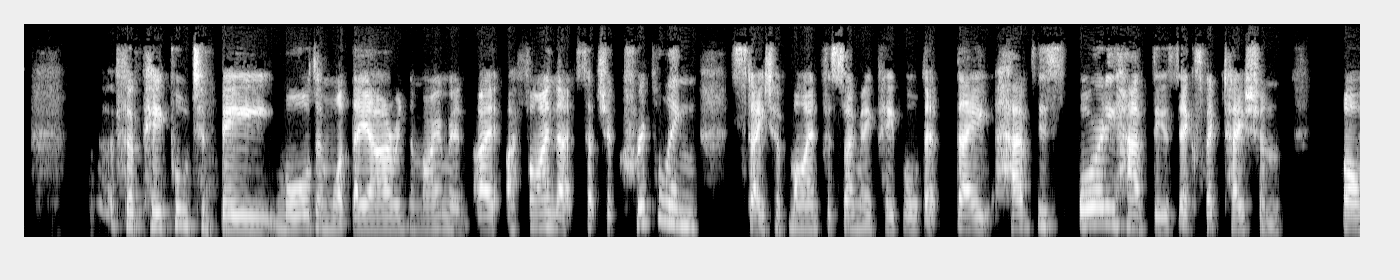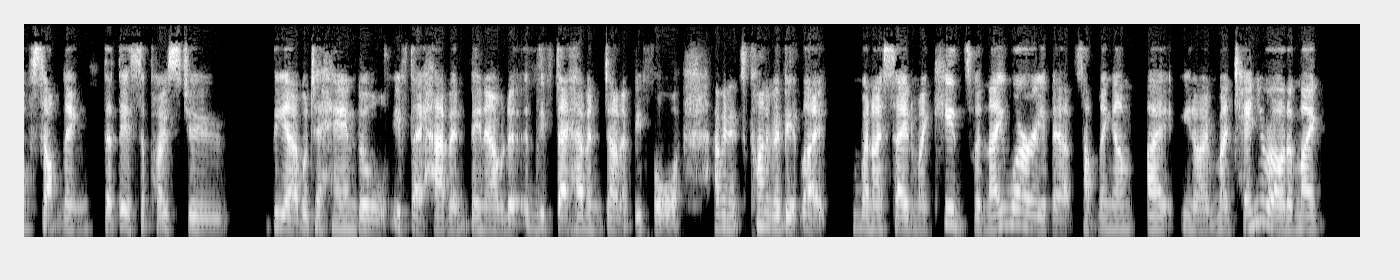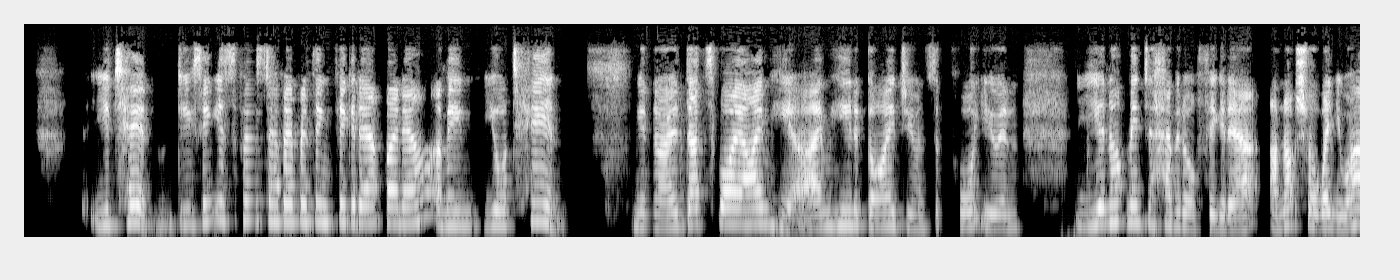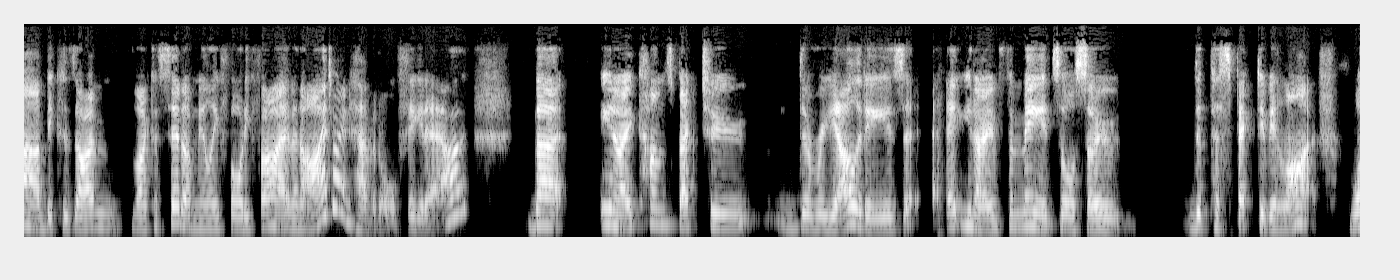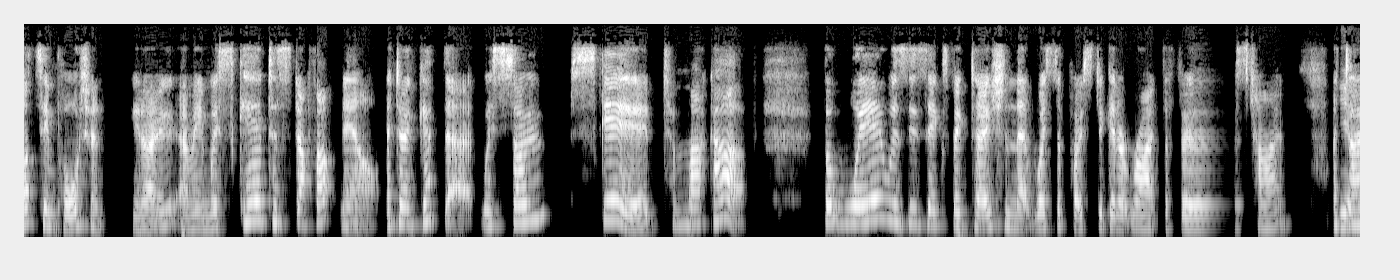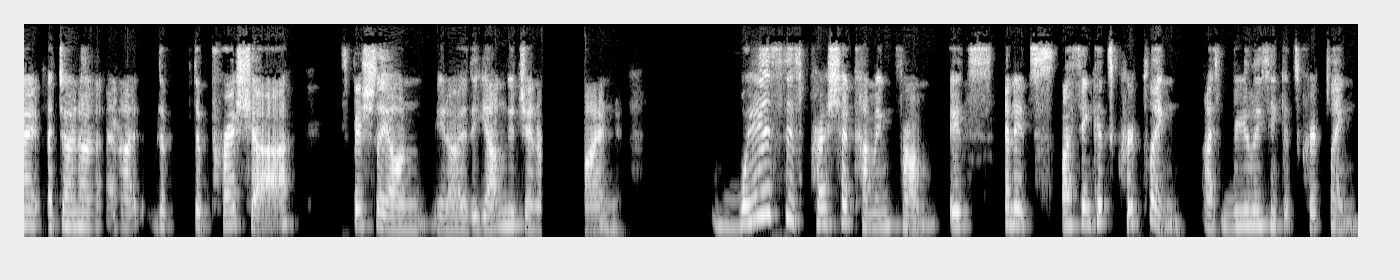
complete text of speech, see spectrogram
for people to be more than what they are in the moment, I, I find that such a crippling state of mind for so many people that they have this already have this expectation of something that they're supposed to be able to handle if they haven't been able to if they haven't done it before i mean it's kind of a bit like when I say to my kids when they worry about something, I'm I you know my ten year old, I'm like, you're ten. Do you think you're supposed to have everything figured out by now? I mean, you're ten. You know that's why I'm here. I'm here to guide you and support you, and you're not meant to have it all figured out. I'm not sure when you are because I'm like I said, I'm nearly 45 and I don't have it all figured out. But you know, it comes back to the reality is, eh, you know, for me, it's also the perspective in life. What's important? You know, I mean, we're scared to stuff up now. I don't get that. We're so scared to muck up. But where was this expectation that we're supposed to get it right the first time? I yeah. don't. I don't know. And I, the the pressure, especially on you know the younger generation, where's this pressure coming from? It's and it's. I think it's crippling. I really think it's crippling.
